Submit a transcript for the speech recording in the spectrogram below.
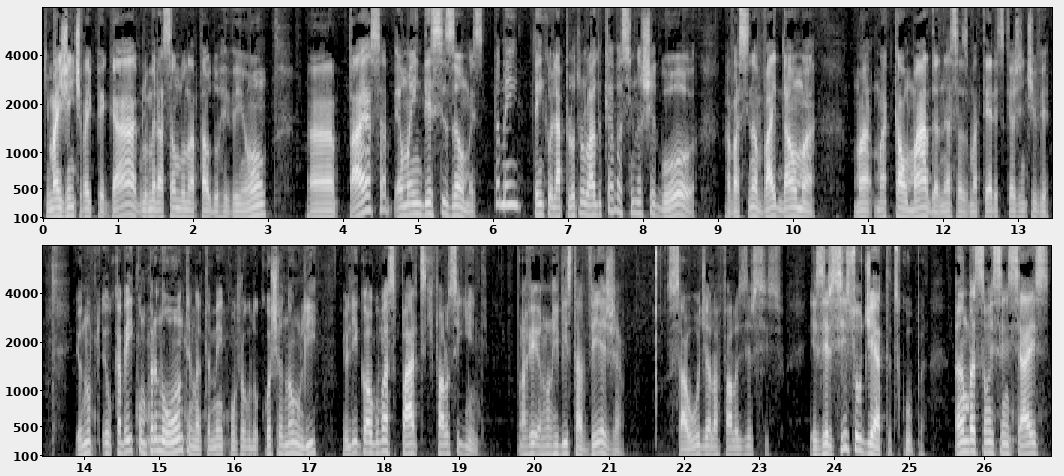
que mais gente vai pegar, aglomeração do Natal do Réveillon Ah, tá essa é uma indecisão, mas também tem que olhar pelo outro lado que a vacina chegou, a vacina vai dar uma, uma, uma acalmada nessas matérias que a gente vê. Eu, não, eu acabei comprando ontem, mas também com o jogo do coxa eu não li. Eu li algumas partes que falam o seguinte: uma revista Veja, Saúde, ela fala exercício. Exercício ou dieta, desculpa. Ambas são essenciais,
